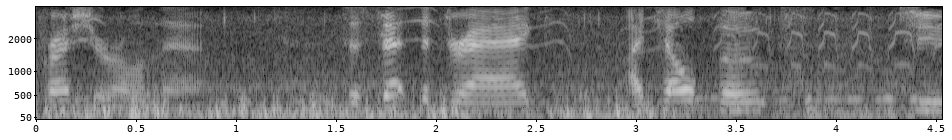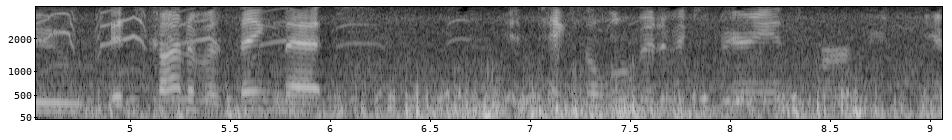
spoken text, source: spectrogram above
pressure on that. To set the drag I tell folks to it's kind of a thing that's it takes a little bit of experience for you,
